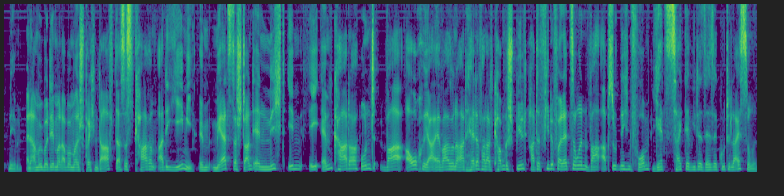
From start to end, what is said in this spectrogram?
mitnehmen. Ein Name, über den man aber mal sprechen darf, das ist Karim Adeyemi. Im März, da stand er nicht im EM-Kader und war auch, ja, er war so eine Art Härtefall, hat kaum gespielt, hatte viele Verletzungen, war absolut nicht in Form. Jetzt zeigt er wieder sehr, sehr gute Leistungen.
